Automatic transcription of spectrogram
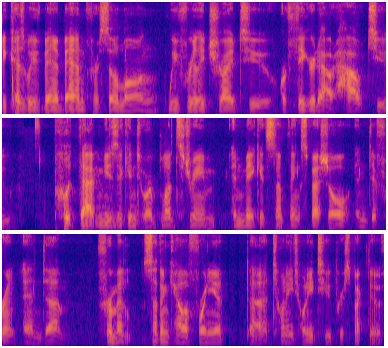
because we've been a band for so long, we've really tried to or figured out how to put that music into our bloodstream and make it something special and different and um, from a southern california uh, 2022 perspective.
